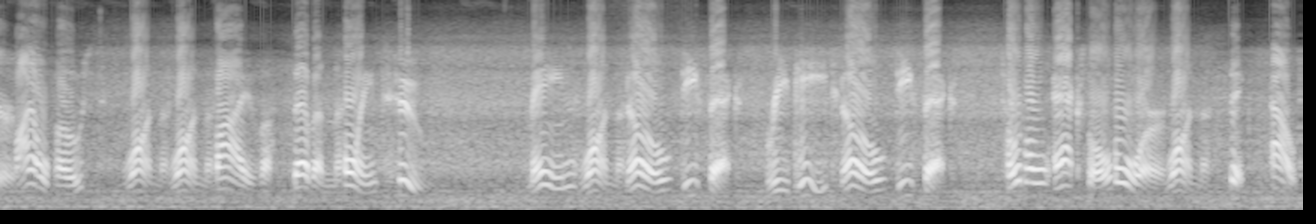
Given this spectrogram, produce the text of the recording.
Milepost 1157.2. Main 1, no defects. Repeat, no defects. Total axle 416 out.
